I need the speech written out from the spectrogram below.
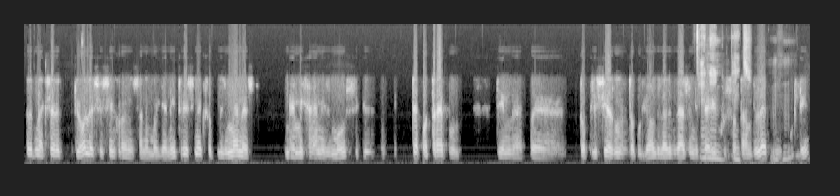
πρέπει να ξέρετε ότι όλες οι σύγχρονες ανεμογεννήτριες είναι εξοπλισμένες με μηχανισμούς που αποτρέπουν την, ε, το πλησίασμα των πουλιών, δηλαδή βγάζουν υπερήχους όταν βλέπουν mm-hmm. πουλί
